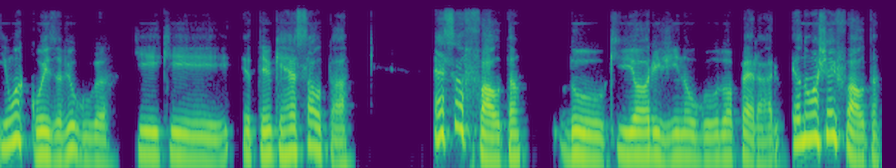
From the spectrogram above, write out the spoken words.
e uma coisa, viu, Guga, que, que eu tenho que ressaltar. Essa falta do que origina o gol do Operário, eu não achei falta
